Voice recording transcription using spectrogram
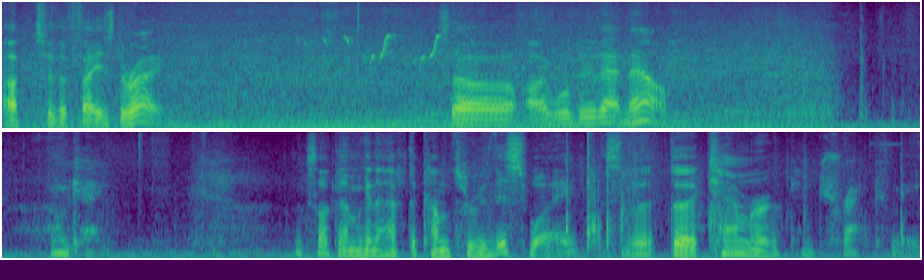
up to the phased array. So I will do that now. Okay. Looks like I'm going to have to come through this way so that the camera can track me.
